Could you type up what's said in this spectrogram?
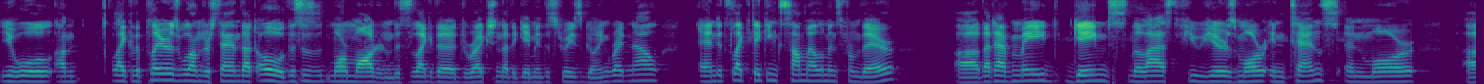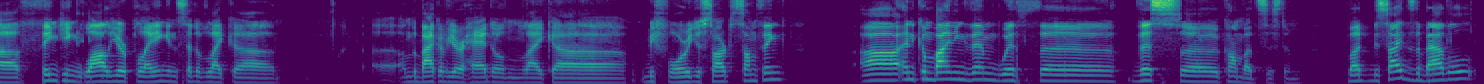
you will un- like the players will understand that oh this is more modern. This is like the direction that the game industry is going right now. And it's like taking some elements from there uh, that have made games the last few years more intense and more uh, thinking while you're playing instead of like uh, uh on the back of your head on like uh, before you start something uh, and combining them with this combat system. But besides the battle,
